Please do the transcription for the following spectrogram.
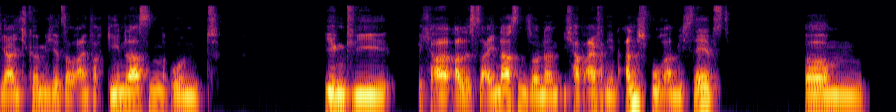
ja, ich könnte mich jetzt auch einfach gehen lassen und irgendwie ja, alles sein lassen, sondern ich habe einfach den Anspruch an mich selbst, ähm,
